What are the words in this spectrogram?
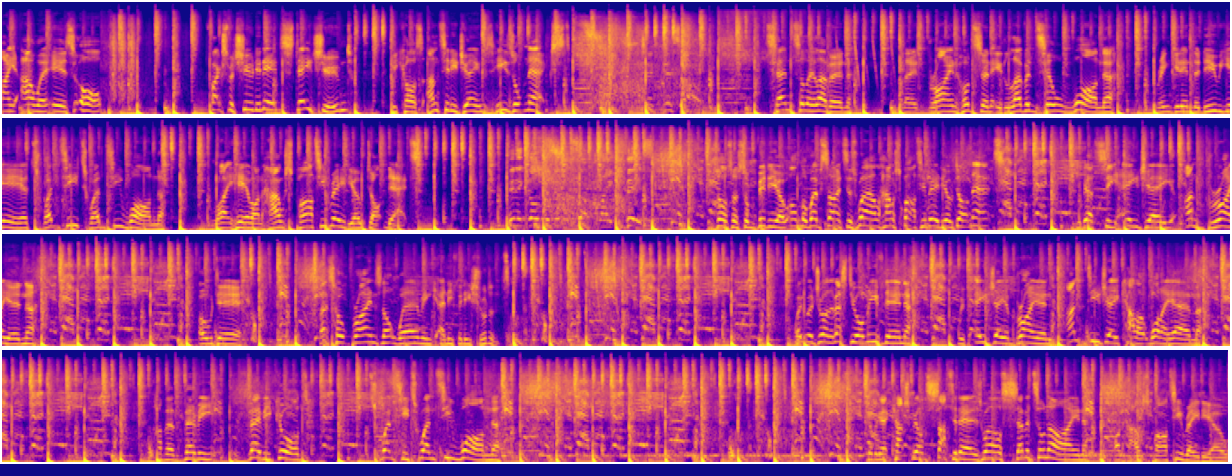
my hour is up. Thanks for tuning in. Stay tuned because Anthony James, he's up next. 10 till 11. And then it's Brian Hudson, 11 till 1, bringing in the new year 2021 right here on housepartyradio.net. It like There's also some video on the website as well, housepartyradio.net. You'll be able to see AJ and Brian. Oh dear. Let's hope Brian's not wearing anything he shouldn't. Hope you enjoy the rest of your evening with AJ and Brian and DJ Cal at 1am. Have a very, very good 2021. Don't forget, catch me on Saturday as well, 7 till 9 on House Party Radio.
